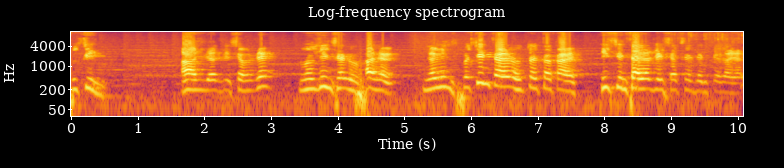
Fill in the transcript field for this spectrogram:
पुतीन. आज या देशामध्ये मोदींच्या रूपानं नवीन सचिन तयार होतं का काय? ही चिंता या देशाच्या जनतेला आहे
